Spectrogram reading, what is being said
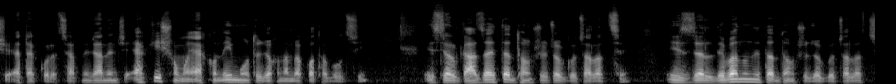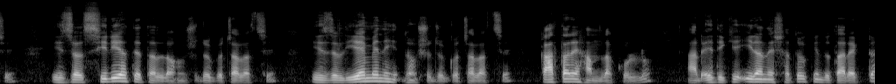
সে অ্যাটাক করেছে। আপনি জানেন যে একই সময়, এখন এই মুহূর্তে যখন আমরা কথা বলছি ইসরায়েল গাজায় তার ধ্বংসযজ্ঞ চালাচ্ছে ইসরায়েল লেবাননে তার ধ্বংসযজ্ঞ চালাচ্ছে ইসরায়েল সিরিয়াতে তার ধ্বংসযজ্ঞ চালাচ্ছে ইসরায়েল ইয়েমেনে ধ্বংসযজ্ঞ চালাচ্ছে, কাতারে হামলা করল, আর এদিকে ইরানের সাথেও কিন্তু তার একটা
